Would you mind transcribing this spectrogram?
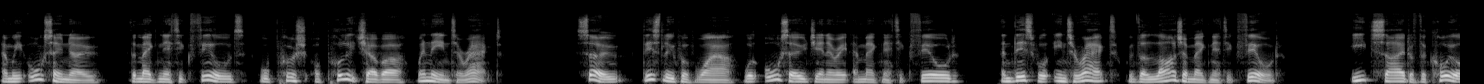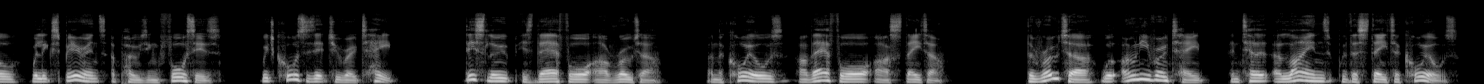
And we also know the magnetic fields will push or pull each other when they interact. So, this loop of wire will also generate a magnetic field, and this will interact with the larger magnetic field. Each side of the coil will experience opposing forces, which causes it to rotate. This loop is therefore our rotor, and the coils are therefore our stator. The rotor will only rotate until it aligns with the stator coils.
